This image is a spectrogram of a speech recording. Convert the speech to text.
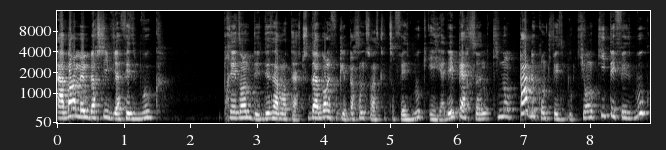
avoir un membership via Facebook présente des désavantages. Tout d'abord, il faut que les personnes soient inscrites sur Facebook et il y a des personnes qui n'ont pas de compte Facebook, qui ont quitté Facebook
